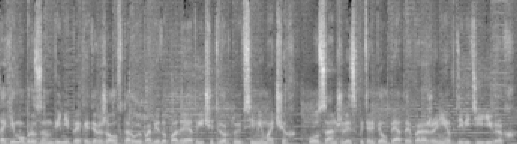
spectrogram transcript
Таким образом, Виннипек одержал вторую победу подряд и четвертую в семи матчах. Лос-Анджелес потерпел пятое поражение в девяти играх.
